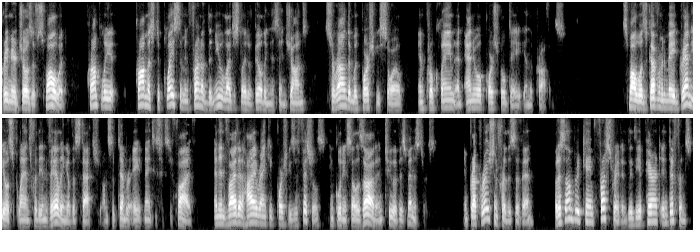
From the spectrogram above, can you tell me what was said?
Premier Joseph Smallwood promptly promised to place them in front of the new legislative building in St. John's, surround them with Portuguese soil, and proclaimed an annual Portugal Day in the province. Smallwood's government made grandiose plans for the unveiling of the statue on September 8, 1965, and invited high ranking Portuguese officials, including Salazar and two of his ministers. In preparation for this event, Brazão became frustrated with the apparent indifference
